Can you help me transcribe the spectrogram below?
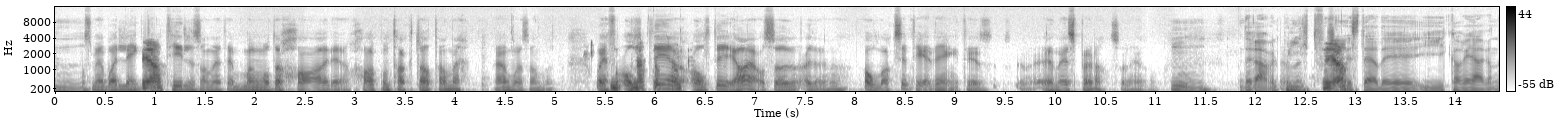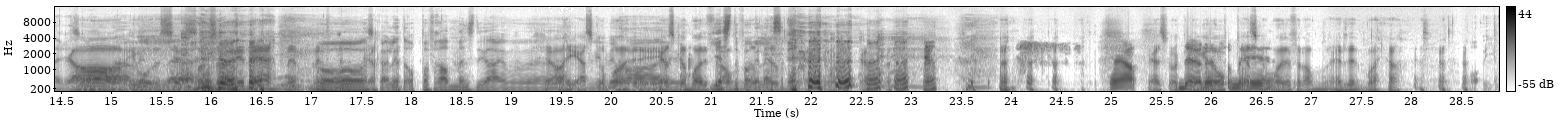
Mm. Og så må jeg bare legge ja. til, sånn at jeg på mange måter har, har kontaktdataene. Sånn. Og jeg får alltid, alltid Ja, altså, alle aksepterer egentlig når jeg spør, da. Så det er sånn. Mm. Dere er vel på litt forskjellige ja. steder i, i, karrieren deres? Ja, jo, vel, så, så er vi det. Men, men, og skal litt opp og fram, mens du er jo Ja, jeg skal, bare, jeg skal bare fram. Gjesteforelesere. ja, jeg skal ikke det opp, jeg skal bare fram. Eller bare, ja. oh, jo,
